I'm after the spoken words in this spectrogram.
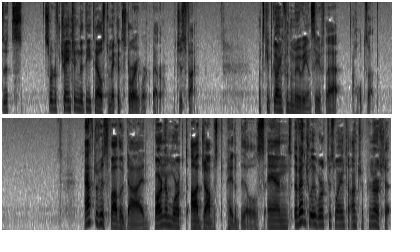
it's sort of changing the details to make its story work better, which is fine. Let's keep going through the movie and see if that holds up. After his father died, Barnum worked odd jobs to pay the bills, and eventually worked his way into entrepreneurship.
